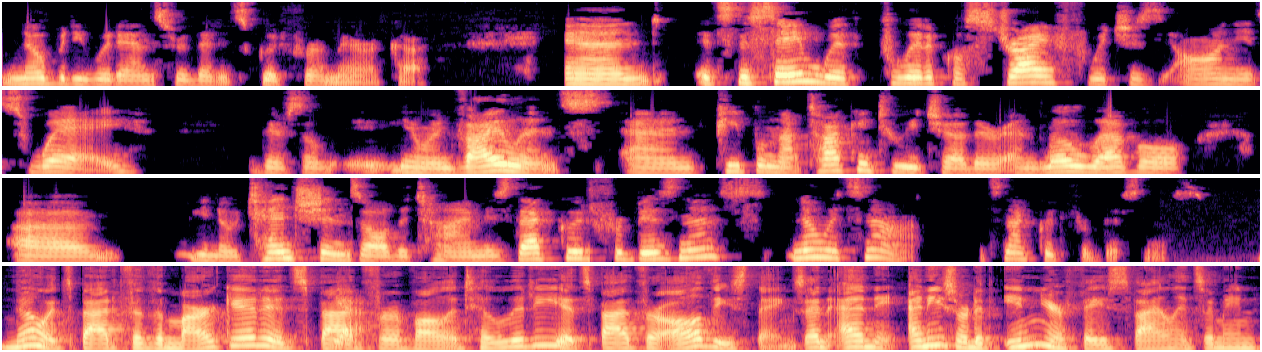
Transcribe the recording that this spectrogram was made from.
nobody would answer that it's good for america. And it's the same with political strife which is on its way. There's a you know in violence and people not talking to each other and low level um, you know tensions all the time. Is that good for business? No it's not. It's not good for business no it's bad for the market it's bad yeah. for volatility it's bad for all these things and any any sort of in your face violence i mean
